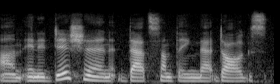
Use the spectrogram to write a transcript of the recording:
Um, in addition that's something that dogs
